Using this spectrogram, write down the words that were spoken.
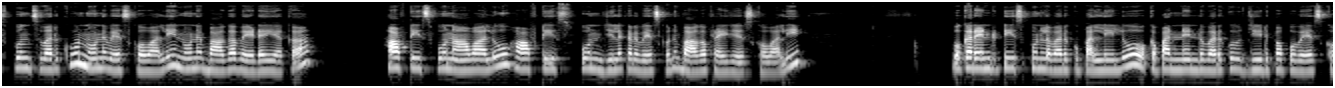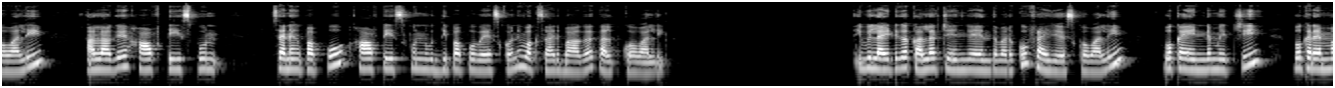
స్పూన్స్ వరకు నూనె వేసుకోవాలి. నూనె బాగా వేడయ్యాక హాఫ్ టీ స్పూన్ ఆవాలు హాఫ్ టీ స్పూన్ జీలకర్ర వేసుకొని బాగా ఫ్రై చేసుకోవాలి. ఒక రెండు టీ స్పూన్ల వరకు పల్లీలు ఒక పన్నెండు వరకు జీడిపప్పు వేసుకోవాలి. అలాగే హాఫ్ టీ స్పూన్ శనగపప్పు హాఫ్ టీ స్పూన్ ఉద్దిపప్పు వేసుకొని ఒకసారి బాగా కలుపుకోవాలి. ఇవి లైట్గా కలర్ చేంజ్ అయ్యేంత వరకు ఫ్రై చేసుకోవాలి. ఒక ఎండుమిర్చి ఒక రెమ్మ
